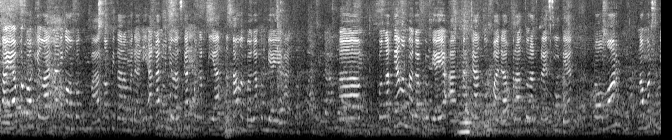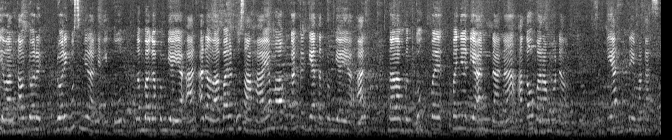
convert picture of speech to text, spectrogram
Saya perwakilan dari kelompok 4, Novita Ramadhani akan menjelaskan pengertian tentang lembaga pembiayaan. Eh, pengertian lembaga pembiayaan tercantum pada peraturan presiden nomor nomor 9 tahun 2009 yaitu lembaga pembiayaan adalah badan usaha yang melakukan kegiatan pembiayaan dalam bentuk pe- penyediaan dana atau barang modal. Sekian, terima kasih.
